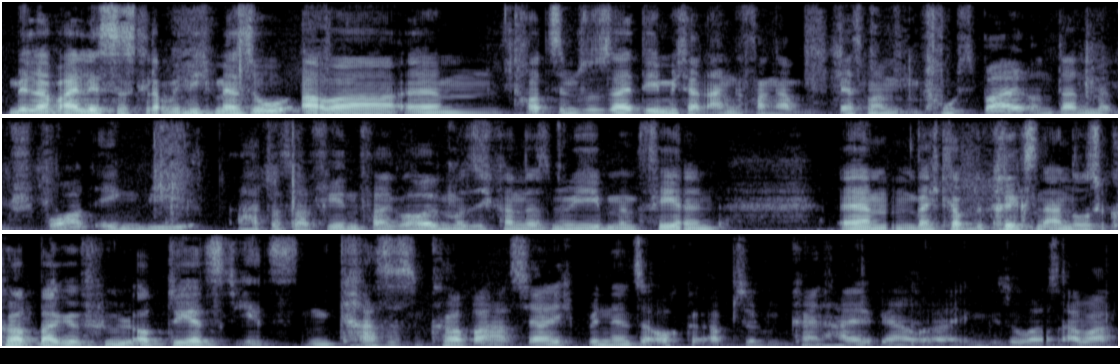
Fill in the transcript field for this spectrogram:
Mittlerweile ist das, glaube ich, nicht mehr so, aber ähm, trotzdem so, seitdem ich dann angefangen habe, erstmal mit dem Fußball und dann mit dem Sport, irgendwie hat das auf jeden Fall geholfen. Also ich kann das nur jedem empfehlen. Ähm, weil ich glaube, du kriegst ein anderes Körpergefühl, ob du jetzt, jetzt einen krassesten Körper hast, ja, ich bin jetzt auch absolut kein Hulk, ja, oder irgendwie sowas, aber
